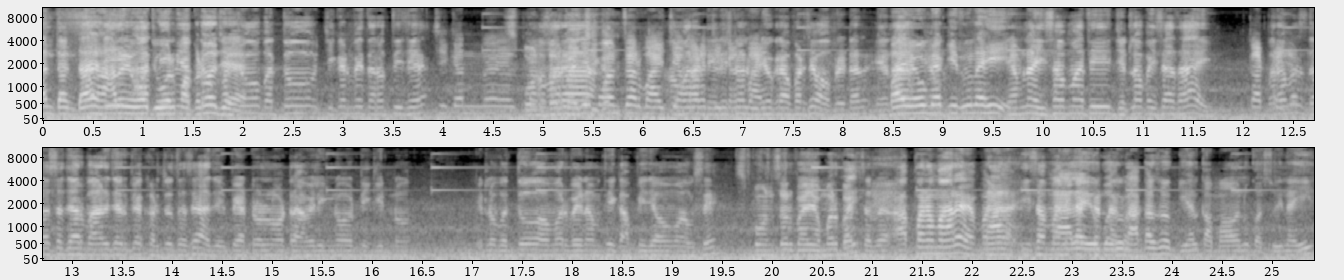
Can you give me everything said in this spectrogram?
અને ધંધાએ હારો એવો જોર પકડ્યો છે. ખર્ચો બધો ચિકનભાઈ તરફથી છે. ચિકન Sponsor by સ્પોન્સર ભાઈ છે અમારા અમારા ટ્રેડિશનલ ચિકન છે ઓપરેટર ભાઈ એવું મેં કીધું નહીં. એમના હિસાબમાંથી જેટલા પૈસા થાય બરાબર? દસ હજાર બાર હજાર રૂપિયા ખર્ચો થશે આજે. પેટ્રોલનો ટ્રાવેલિંગનો ટિકિટનો એટલો બધો અમરભાઈ નામથી કાપી જવામાં આવશે. સ્પોન્સર બાય અમરભાઈ સર, આપવાના મારે પણ હિસાબમાં ના, ના, એવું બધું ના. કરશો ઘેર કમાવાનું કશું નહીં.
